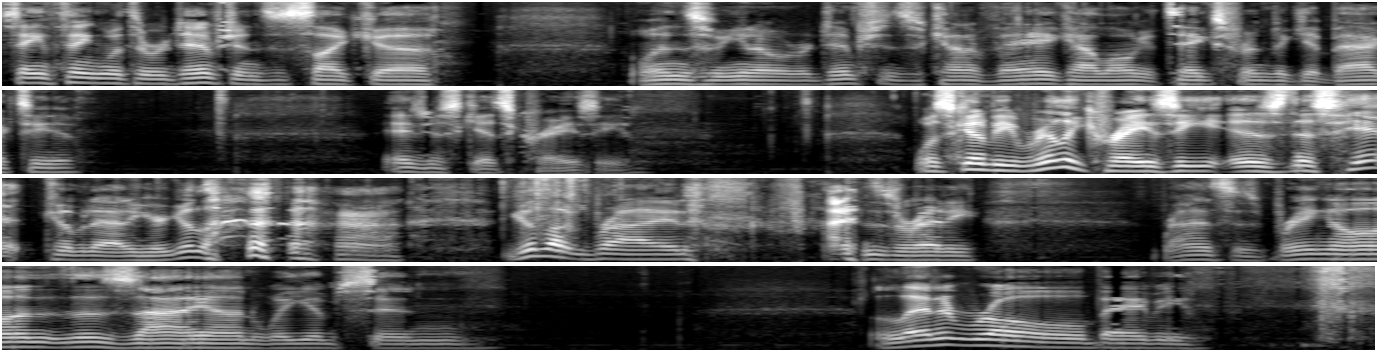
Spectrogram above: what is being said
same thing with the redemptions. It's like uh, when's you know redemptions are kind of vague how long it takes for them to get back to you. It just gets crazy. What's going to be really crazy is this hit coming out of here. Good luck, good luck, Brian. Brian's ready. Brian says, "Bring on the Zion Williamson. Let it roll, baby."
